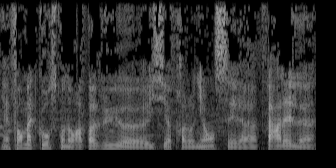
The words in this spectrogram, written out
Il y a un format de course qu'on n'aura pas vu euh, ici à Pralognan, c'est la parallèle,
